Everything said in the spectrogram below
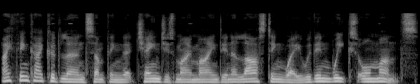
I think I could learn something that changes my mind in a lasting way within weeks or months.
